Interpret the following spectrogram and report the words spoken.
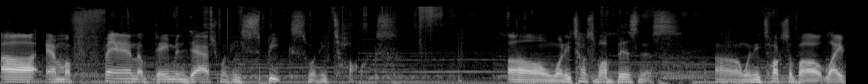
uh, am a fan of Damon Dash when he speaks, when he talks, uh, when he talks about business, uh, when he talks about like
